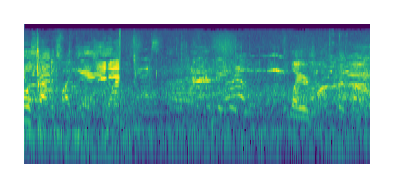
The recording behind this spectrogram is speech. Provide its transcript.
most time it's like this. Players.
